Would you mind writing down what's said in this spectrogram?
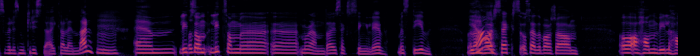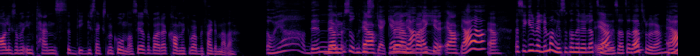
så vi liksom krysse av i kalenderen. Mm. Um, Litt, så- sånn, litt som uh, Miranda i Sex og singelliv, med Steve. Når Ja. han har sex, og så er det bare sånn Og han vil ha liksom intens, digg sex med kona si, og så bare kan vi ikke bare bli ferdig med det. Å ja, den, Den- episoden ja, husker jeg ikke. det Men ja, veldig- ikke, ja. ja ja. Ja. Det er sikkert veldig mange som kan relatere Ja, seg til Det den. tror jeg. Mm. Ja.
